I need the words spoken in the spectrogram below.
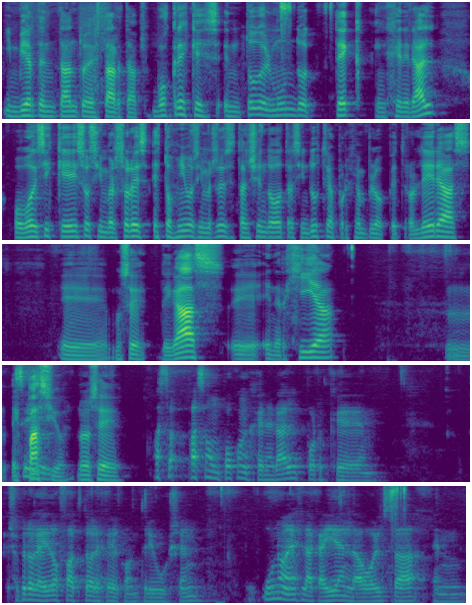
invierten tanto en startups? ¿Vos crees que es en todo el mundo tech en general? ¿O vos decís que esos inversores, estos mismos inversores están yendo a otras industrias, por ejemplo, petroleras, no sé, de gas, energía, mm, espacio, no sé? Pasa, un poco en general porque yo creo que hay dos factores que contribuyen. Uno es la caída en la bolsa en,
